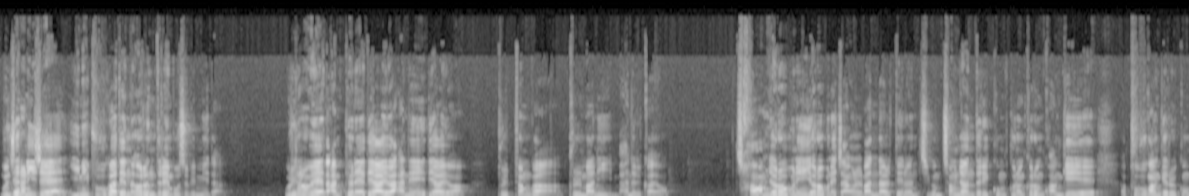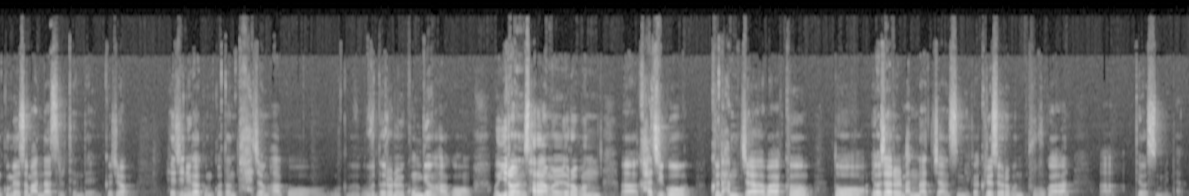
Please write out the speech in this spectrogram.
문제는 이제 이미 부부가 된 어른들의 모습입니다. 우리는 왜 남편에 대하여 아내에 대하여 불평과 불만이 많을까요? 처음 여러분이 여러분의 짱을 만날 때는 지금 청년들이 꿈꾸는 그런 관계의 부부 관계를 꿈꾸면서 만났을 텐데, 그죠? 혜진이가 꿈꾸던 다정하고 어른을 공경하고 뭐 이런 사람을 여러분 어, 가지고 그 남자와 그 또 여자를 만났지 않습니까? 그래서 여러분 부부가 아, 되었습니다.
